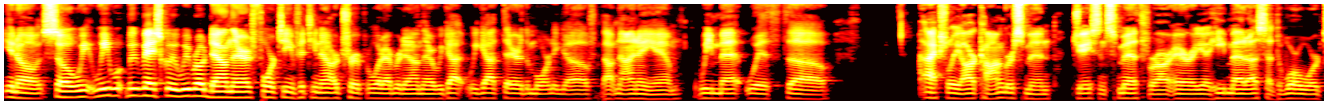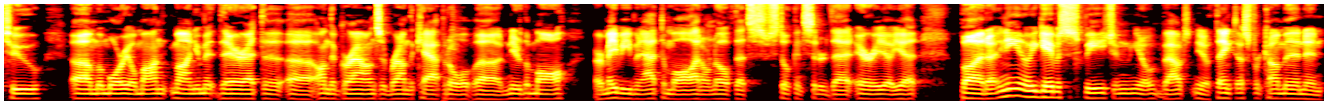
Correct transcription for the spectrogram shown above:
you know, so we, we we basically we rode down there, 14, 15 hour trip or whatever down there. We got we got there the morning of about 9 a.m. We met with uh, actually our congressman Jason Smith for our area. He met us at the World War II uh, Memorial Mon- Monument there at the uh, on the grounds around the Capitol uh, near the mall, or maybe even at the mall. I don't know if that's still considered that area yet. But uh, and you know he gave us a speech and you know about you know thanked us for coming and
